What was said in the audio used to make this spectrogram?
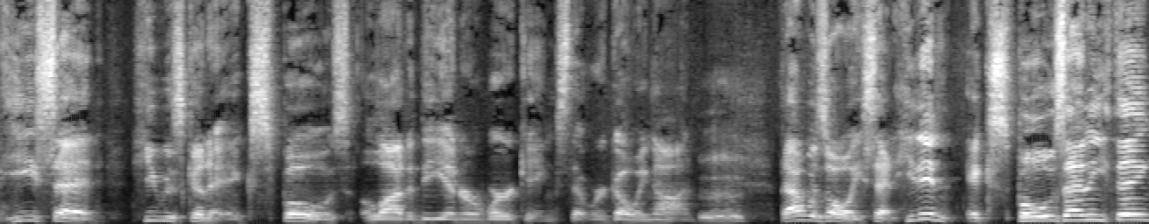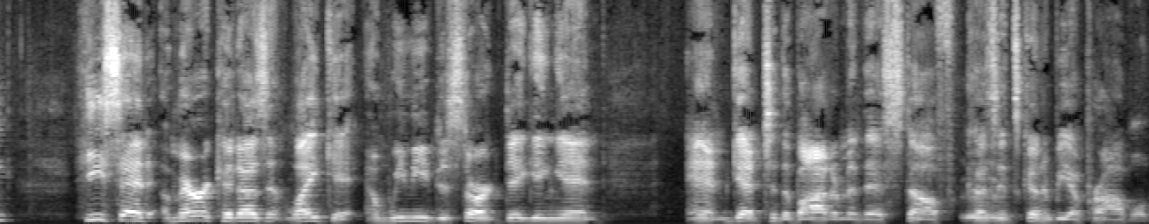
he said he was going to expose a lot of the inner workings that were going on. Mm-hmm. That was all he said. He didn't expose anything. He said America doesn't like it and we need to start digging in and get to the bottom of this stuff because mm-hmm. it's going to be a problem.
